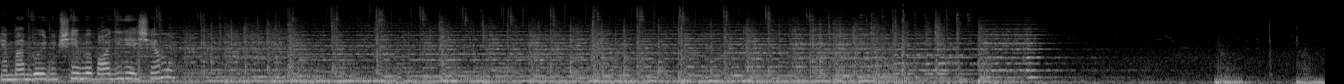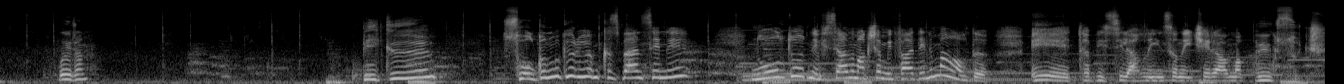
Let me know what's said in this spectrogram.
Yani ben böyle bir şeyin vebaliyle yaşayamam. Buyurun. Begüm, solgun mu görüyorum kız ben seni? Ne oldu? Nefise Hanım akşam ifadeni mi aldı? Ee tabii silahlı insanı içeri almak büyük suç.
